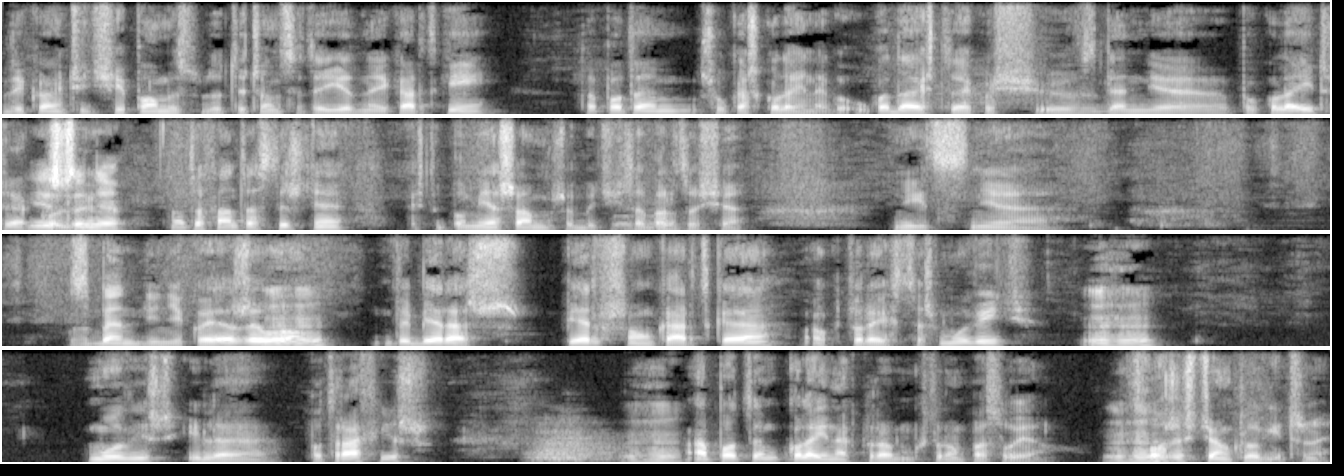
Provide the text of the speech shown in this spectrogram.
Gdy kończy ci się pomysł dotyczący tej jednej kartki, to potem szukasz kolejnego. Układałeś to jakoś y, względnie po kolei, czy jakkolwiek? Jeszcze nie. No to fantastycznie. Tu pomieszam, żeby ci za bardzo się nic nie zbędnie nie kojarzyło. Mhm. Wybierasz pierwszą kartkę, o której chcesz mówić. Mhm. Mówisz, ile potrafisz, Mhm. a potem kolejna, którą, którą pasuje. Tworzysz ciąg logiczny.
